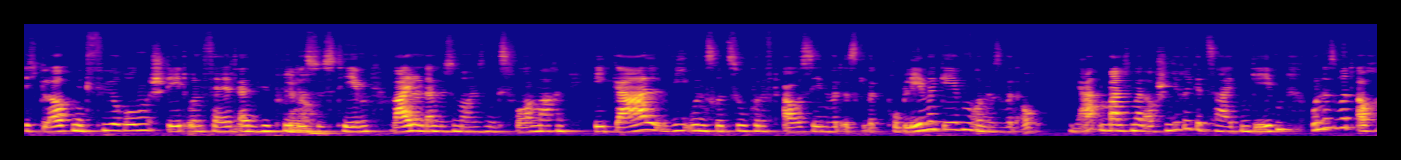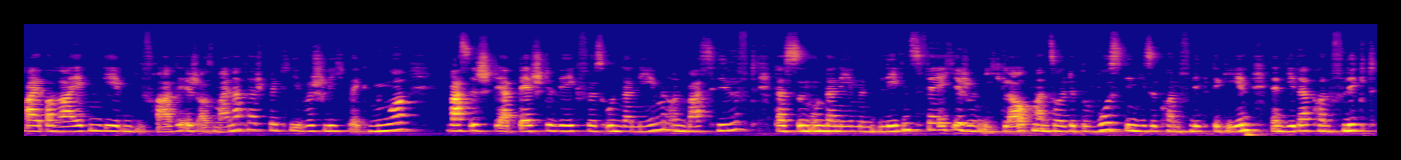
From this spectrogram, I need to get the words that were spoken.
ich glaube, mit Führung steht und fällt ein hybrides genau. System, weil, und da müssen wir uns nichts vormachen, egal wie unsere Zukunft aussehen wird, es wird Probleme geben und es wird auch ja, manchmal auch schwierige Zeiten geben und es wird auch Reibereien geben. Die Frage ist aus meiner Perspektive schlichtweg nur, was ist der beste Weg fürs Unternehmen und was hilft, dass ein Unternehmen lebensfähig ist. Und ich glaube, man sollte bewusst in diese Konflikte gehen, denn jeder Konflikt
